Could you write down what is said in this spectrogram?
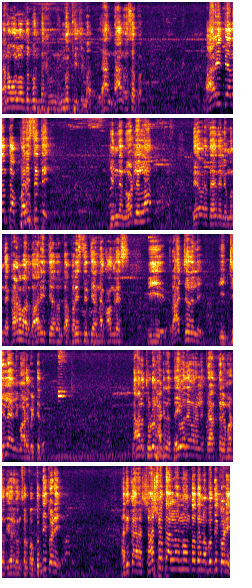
ನನ್ನ ಓಲೋಲ್ ಬಂದರೆ ಹೆಂಗೊತ್ತೀಜಿ ಮಾರು ಯಾ ನಾನು ಹೊಸಬ ಆ ರೀತಿಯಾದಂಥ ಪರಿಸ್ಥಿತಿ. ಹಿಂದೆ ನೋಡಲಿಲ್ಲ. ದೇವರ ದಯದಲ್ಲಿ ಮುಂದೆ ಕಾಣಬಾರದು. ಆ ರೀತಿಯಾದಂಥ ಪರಿಸ್ಥಿತಿಯನ್ನ ಕಾಂಗ್ರೆಸ್ ಈ ರಾಜ್ಯದಲ್ಲಿ, ಈ ಜಿಲ್ಲೆಯಲ್ಲಿ ಮಾಡಿಬಿಟ್ಟಿದೆ. ನಾನು ತುಳುನಾಡಿನ ದೈವ ದೇವರಲ್ಲಿ ಪ್ರಾರ್ಥನೆ ಮಾಡೋದು ಇವರಿಗೆ ಒಂದು ಸ್ವಲ್ಪ ಬುದ್ಧಿ ಕೊಡಿ. ಅಧಿಕಾರ ಶಾಶ್ವತ ಅಲ್ಲ ಅನ್ನುವಂಥದ್ದನ್ನು ಬುದ್ಧಿ ಕೊಡಿ.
